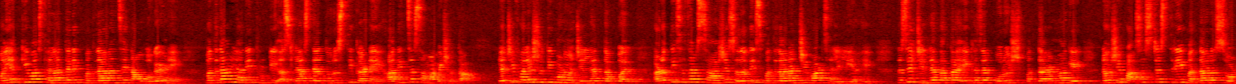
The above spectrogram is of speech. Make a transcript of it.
मयत किंवा स्थलांतरित मतदारांचे नाव वगळणे मतदार यादीत त्रुटी असल्यास त्या दुरुस्ती करणे आदींचा समावेश होता. याची फलश्रुती म्हणून जिल्ह्यात तब्बल अडतीस हजार सहाशे सदतीस मतदारांची वाढ झालेली आहे. तसेच जिल्ह्यात आता एक हजार पुरुष मतदारांमागे नऊशे पासष्ट स्त्री मतदार असून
